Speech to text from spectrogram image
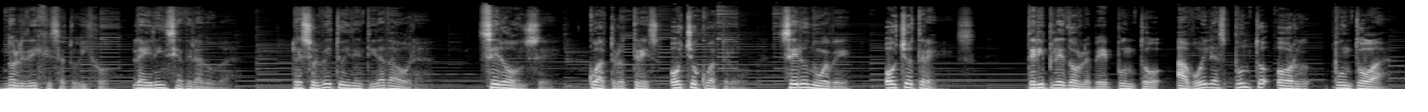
No le dejes a tu hijo la herencia de la duda. Resolve tu identidad ahora. 011 4384 0983 www.abuelas.org.ar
